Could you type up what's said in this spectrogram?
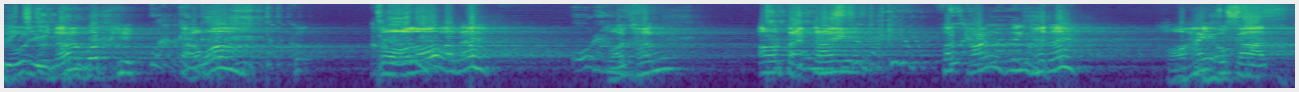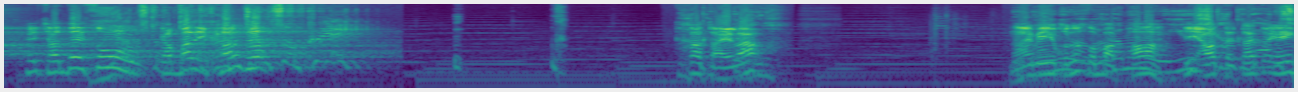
รู้อยู่นะว่าผิด แต่ว่าขอขอร้องอะนะ ขอฉันเอาแต่ใจสักครั้งหนึ่งเถอะนะ ขอให้โอกาสให้ฉันได้สู้กับมันอีกครั้งเถอะเข้าใจแล้ว นายมีคุณสมบัติพอที่เอาแต่ใจตัวเอง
